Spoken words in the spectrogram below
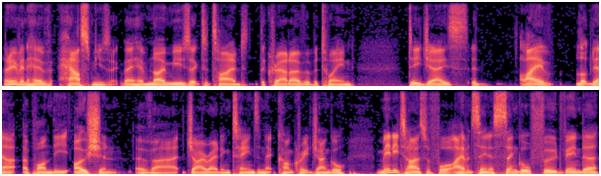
They don't even have house music. They have no music to tide the crowd over between DJs. It, I've looked out upon the ocean of uh, gyrating teens in that concrete jungle many times before. I haven't seen a single food vendor,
